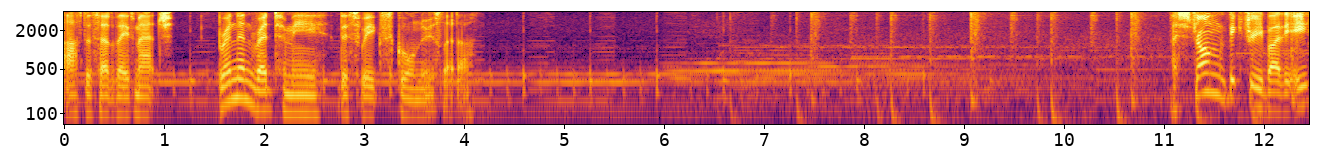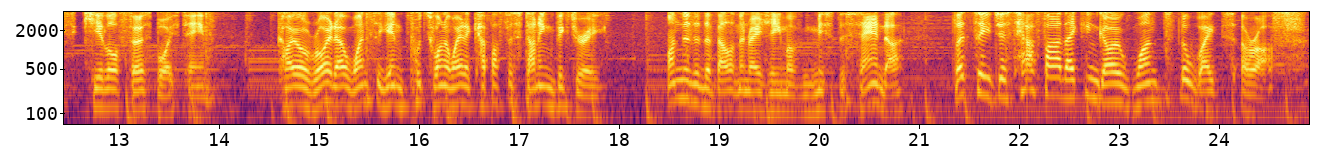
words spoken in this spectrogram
after Saturday's match, Brendan read to me this week's school newsletter. A strong victory by the East Keilor First Boys team. Kyle Reuter once again puts one away to cap off a stunning victory. Under the development regime of Mr. Sander, let's see just how far they can go once the weights are off.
